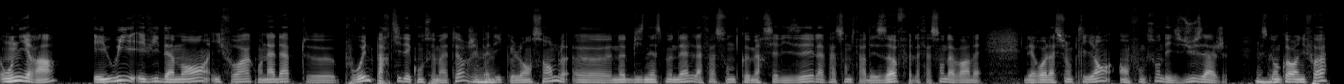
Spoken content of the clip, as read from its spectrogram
on ira. Et oui, évidemment, il faudra qu'on adapte pour une partie des consommateurs, j'ai pas Mhm. dit que l'ensemble, notre business model, la façon de commercialiser, la façon de faire des offres, la façon d'avoir des- des relations clients en fonction des usages. Parce Mhm. qu'encore une fois,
